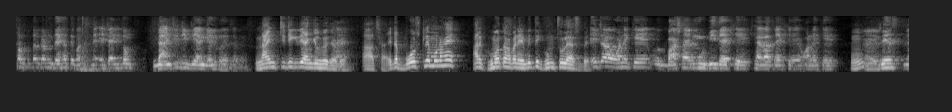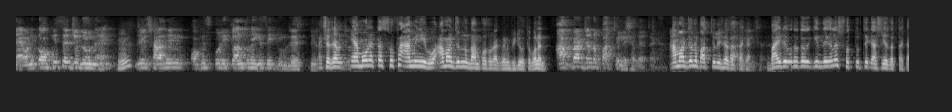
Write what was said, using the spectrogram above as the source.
স্বল্পতার কারণে দেখাতে পারছি না। এটা একদম নাইনটি ডিগ্রি অ্যাঙ্গেল হয়ে যাবে। নাইনটি ডিগ্রি অ্যাঙ্গেল হয়ে যাবে। আচ্ছা এটা বসলে মনে হয় আর ঘুমাতে হবে না এমনিতেই ঘুম চলে আসবে। এটা অনেকে বাসায় মুভি দেখে খেলা দেখে অনেকে রেস্ট নেয় অনেকে অফিসের জন্য নেয় যে সারাদিন অফিস করে ক্লান্ত হয়ে গেছে একটু রেস্ট নেয় আচ্ছা যেমন এমন একটা সোফা আমি নিব আমার জন্য দাম কত রাখবেন ভিডিওতে বলেন? আপনার জন্য পাঁচচল্লিশ হাজার টাকা। আমার জন্য পাঁচচল্লিশ হাজার টাকা। বাইরে কোথাও থেকে কিনতে গেলে সত্তর থেকে আশি হাজার টাকা।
